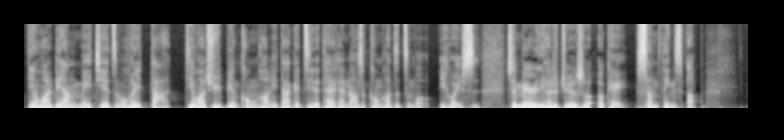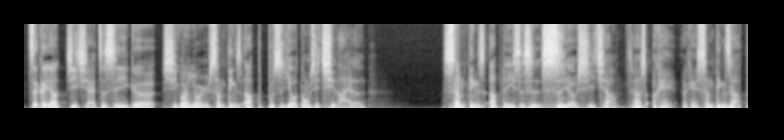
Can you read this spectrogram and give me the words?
电话亮没接，怎么会打电话去变空号？你打给自己的太太，然后是空号，这怎么一回事？所以 Mary 他就觉得说，OK，something's up，这个要记起来，这是一个习惯用语，something's up 不是有东西起来了。Something's up 的意思是事有蹊跷，他说 OK OK，Something's up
